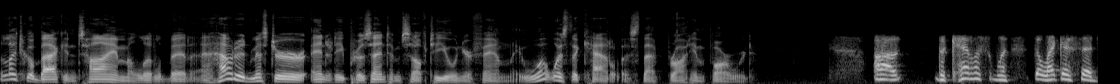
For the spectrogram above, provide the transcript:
I'd like to go back in time a little bit. How did Mr. Entity present himself to you and your family? What was the catalyst that brought him forward? Uh, the catalyst, like I said,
